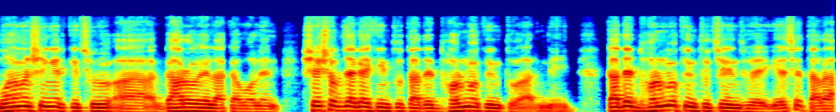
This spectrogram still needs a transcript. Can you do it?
ময়মনসিংহের কিছু গারো এলাকা বলেন সেই সব জায়গায় কিন্তু তাদের ধর্ম কিন্তু আর নেই। তাদের ধর্ম কিন্তু চেঞ্জ হয়ে গিয়েছে, তারা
